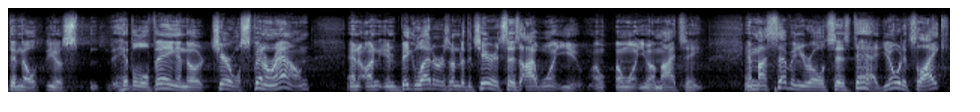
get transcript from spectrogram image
then they'll, you know, hit the little thing, and the chair will spin around. And on, in big letters under the chair, it says, "I want you. I, I want you on my team." And my seven-year-old says, "Dad, you know what it's like?"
